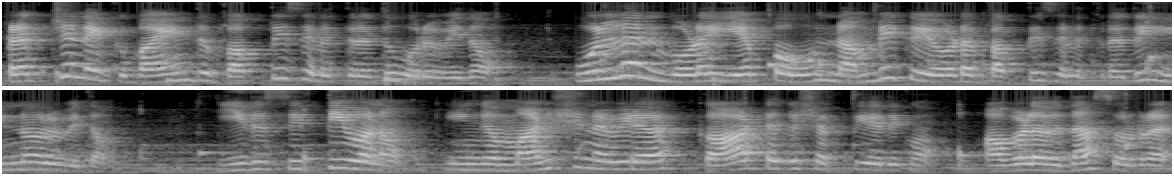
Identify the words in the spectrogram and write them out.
பிரச்சனைக்கு பயந்து பக்தி செலுத்துறது ஒரு விதம். உள்ளன்போட எப்பவும் நம்பிக்கையோட பக்தி செலுத்துறது இன்னொரு விதம். இது சித்திவனம். இங்க மனுஷனை விட காட்டுக்கு சக்தி அதிகம். அவ்வளவுதான் சொல்றேன்.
